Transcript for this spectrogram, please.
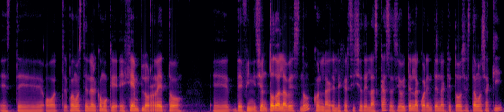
este, o podemos tener como que ejemplo, reto, eh, definición, todo a la vez, ¿no? Con el ejercicio de las casas. Y ahorita en la cuarentena que todos estamos aquí,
